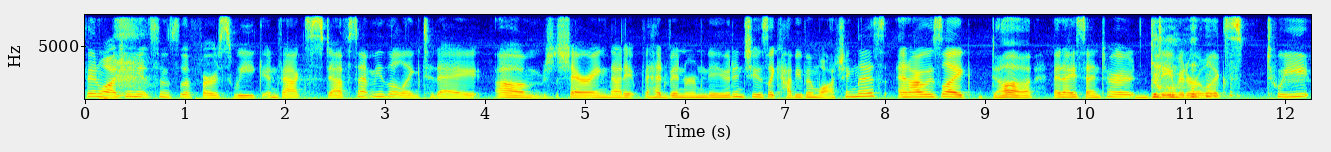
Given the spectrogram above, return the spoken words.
been watching it since the first week. In fact, Steph sent me the link today, um, sharing that it had been renewed, and she was like, "Have you been watching this?" And I was like, "Duh!" And I sent her David Tweet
